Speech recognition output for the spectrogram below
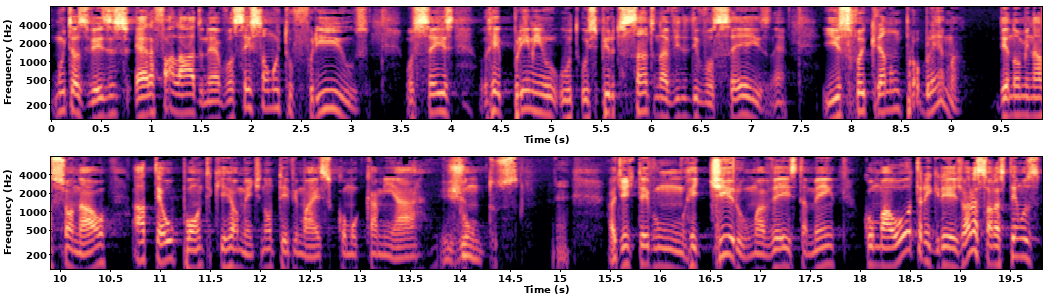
muitas vezes era falado, né? Vocês são muito frios, vocês reprimem o, o Espírito Santo na vida de vocês, né? E isso foi criando um problema denominacional até o ponto que realmente não teve mais como caminhar juntos. Né? A gente teve um retiro uma vez também com uma outra igreja. Olha só, nós temos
